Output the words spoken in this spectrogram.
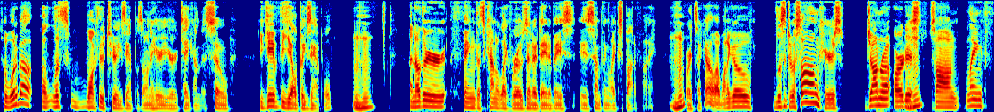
So what about uh, let's walk through two examples. I want to hear your take on this. So you gave the Yelp example. Mm-hmm. Another thing that's kind of like rows in a database is something like Spotify, Mhm. where it's like, oh, I want to go listen to a song. Here's genre, artist, Mm-hmm. song, length,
